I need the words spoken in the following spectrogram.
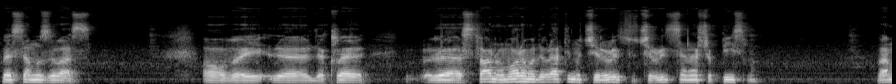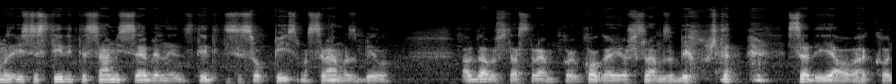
to je samo za vas. Ovaj, e, dakle, e, stvarno moramo da vratimo Čirilicu. Čirilica je naše pismo. Vama i se stidite sami sebe, stidite se svog pisma, sram vas bilo. Ali dobro, šta sram, koga je još sram za bilo šta, sad i ja ovako,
